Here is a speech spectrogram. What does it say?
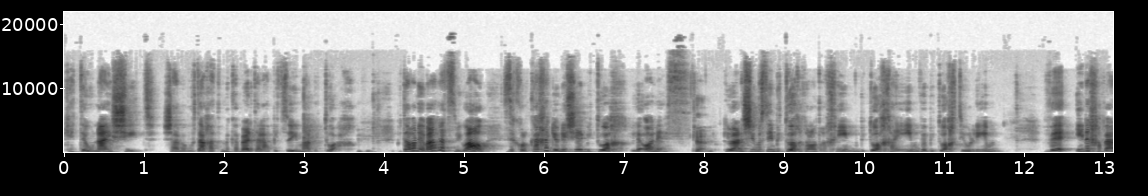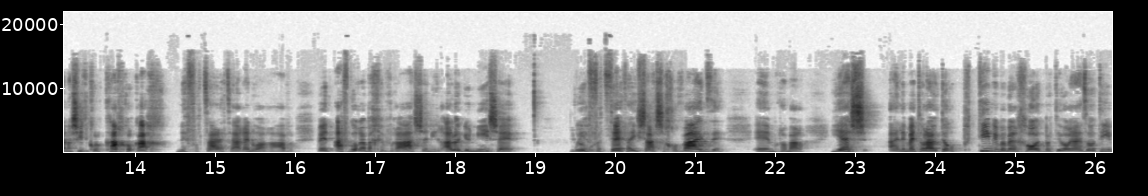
כתאונה אישית, שהמבוטחת מקבלת עליה פיצויים מהביטוח. פתאום אני אומרת לעצמי, וואו, זה כל כך הגיוני שיהיה ביטוח לאונס. כן. כאילו אנשים עושים ביטוח לתאונות דרכים, ביטוח חיים וביטוח טיולים, והנה חוויה נשית כל כך כל כך נפוצה לצערנו הרב, ואין אף גורם בחברה שנראה לו הגיוני שהוא. יפצה את האישה שחווה את זה. אמ, כלומר, יש האלמנט אולי יותר אופטימי במרכאות בתיאוריה הזאתי,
